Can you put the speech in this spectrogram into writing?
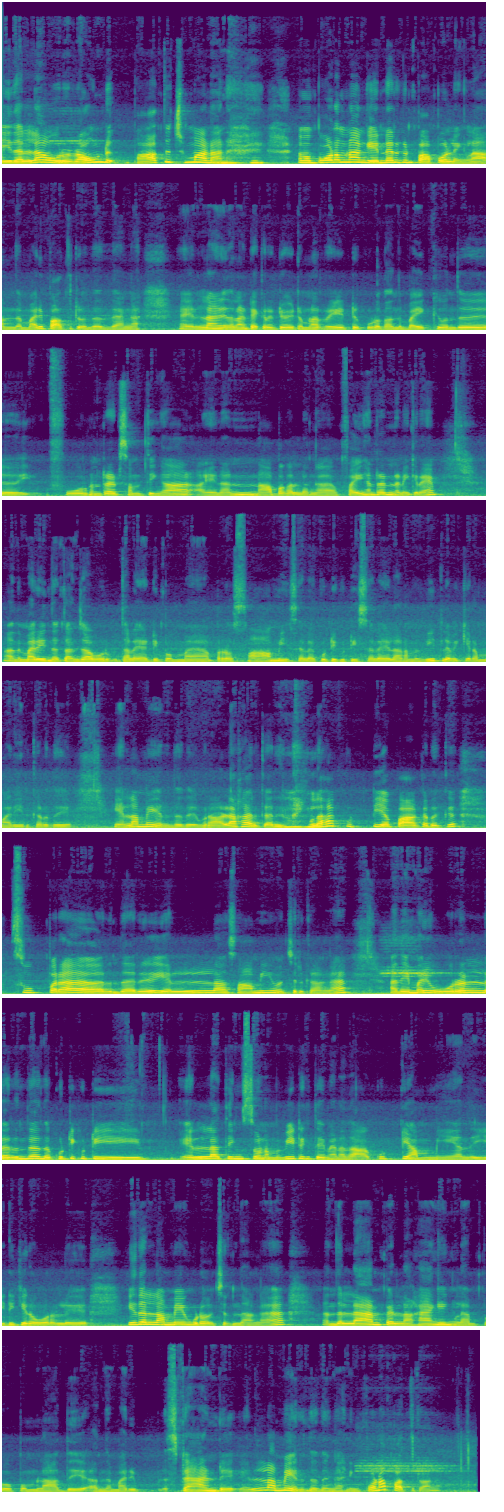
இதெல்லாம் ஒரு ரவுண்டு. பார்த்து சும்மா நான். நம்ம போனோம்னா அங்கே என்ன இருக்குன்னு பார்ப்போம் இல்லைங்களா? அந்த மாதிரி பார்த்துட்டு வந்தது தாங்க எல்லாம் இதெல்லாம் டெக்கரேட்டிவ் ஐட்டம்லாம் ரேட்டு கூட தான். அந்த பைக்கு வந்து ஃபோர் ஹண்ட்ரட் சம்திங்காக என்னன்னு ஞாபகம் இல்லைங்க. ஃபைவ் ஹண்ட்ரட் நினைக்கிறேன். அந்த மாதிரி இந்த தஞ்சாவூர் தலையாட்டி பொம்மை அப்புறம் சாமி சிலை குட்டி குட்டி சிலையெல்லாம் நம்ம வீட்டில் வைக்கிற மாதிரி இருக்கிறது. எல்லாமே இருந்தது. ஒரு அழகாக இருக்கார் இல்லைங்களா? குட்டியாக பார்க்குறதுக்கு சூப்பராக இருந்தார். எல்லா சாமியும் வச்சுருக்காங்க. அதே மாதிரி உரல்லேருந்து அந்த குட்டி குட்டி எல்லா திங்ஸும் நம்ம வீட்டுக்கு தேவையானது குட்டி அம்மி அந்த இடிக்கிற உரல் இதெல்லாமே கூட வச்சுருந்தாங்க. அந்த லேம்ப் எல்லாம் ஹேங்கிங் லேம்ப் வைப்போம்ல அது அந்த மாதிரி ஸ்டாண்டு எல்லாமே இருந்ததுங்க. நீங்கள் போனால் பார்த்துட்டாங்க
